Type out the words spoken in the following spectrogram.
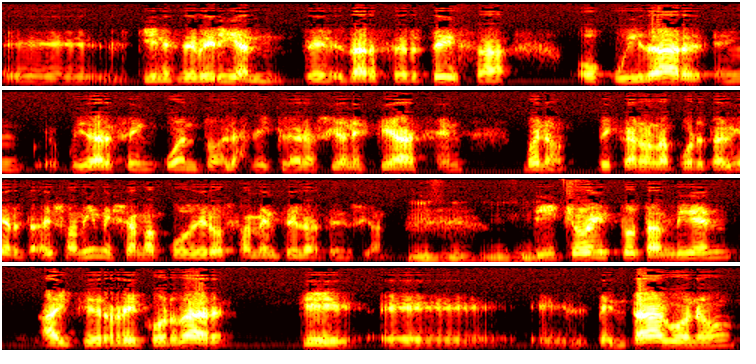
eh, quienes deberían dar certeza o cuidar en, cuidarse en cuanto a las declaraciones que hacen, bueno, dejaron la puerta abierta. Eso a mí me llama poderosamente la atención. Dicho esto, también hay que recordar que eh, el Pentágono,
